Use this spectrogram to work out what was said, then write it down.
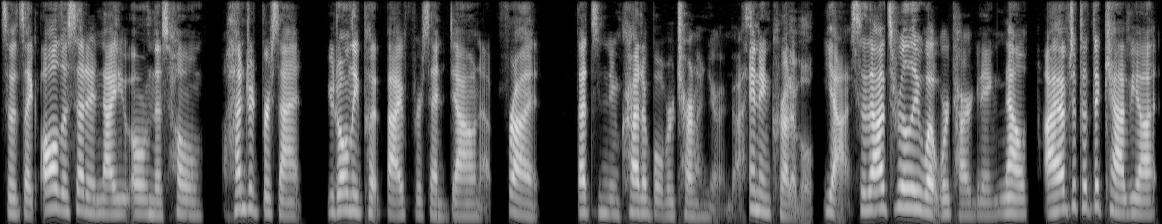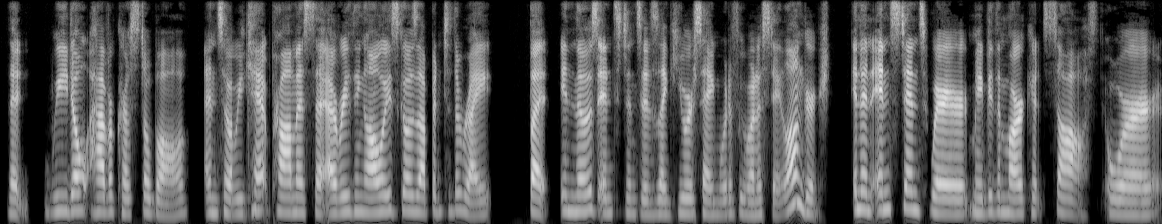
So it's like all of a sudden now you own this home 100%. You'd only put 5% down up front. That's an incredible return on your investment. And incredible. Yeah. So that's really what we're targeting. Now, I have to put the caveat that we don't have a crystal ball. And so we can't promise that everything always goes up and to the right. But in those instances, like you were saying, what if we want to stay longer? In an instance where maybe the market's soft or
